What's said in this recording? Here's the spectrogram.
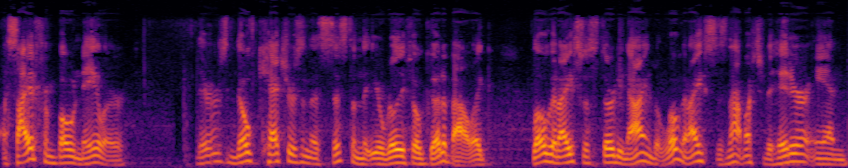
aside from Bo Naylor, there's no catchers in the system that you really feel good about. Like Logan Ice was 39, but Logan Ice is not much of a hitter, and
